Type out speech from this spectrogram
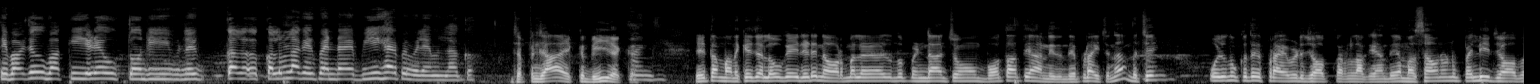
ਤੇ ਬਾਅਦ ਚੋਂ ਬਾਕੀ ਜਿਹੜੇ ਉੱਤੋਂ ਦੀ ਮਤਲਬ ਕਲ- ਕਲਮ ਲਾ ਕੇ ਪਿੰਡ ਆਏ 20000 ਰੁਪਏ ਮਿਲਿਆ ਮੈਨੂੰ ਲੱਗ ਅੱਛਾ 50 ਇੱਕ 20 ਇੱਕ। ਹਾਂਜੀ। ਇਹ ਤਾਂ ਮੰਨ ਕੇ ਚੱਲੋਗੇ ਜਿਹੜੇ ਨਾਰਮਲ ਜਦੋਂ ਪਿੰਡਾਂ ਚੋਂ ਬਹੁਤਾ ਧਿਆਨ ਨਹੀਂ ਦਿੰਦੇ ਪੜ੍ਹਾਈ 'ਚ ਨਾ ਬੱਚੇ ਉਹ ਜਦੋਂ ਕਿਤੇ ਪ੍ਰਾਈਵੇਟ ਜੌਬ ਕਰਨ ਲੱਗ ਜਾਂਦੇ ਆ ਮਸਾ ਉਹਨਾਂ ਨੂੰ ਪਹਿਲੀ ਜੌਬ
